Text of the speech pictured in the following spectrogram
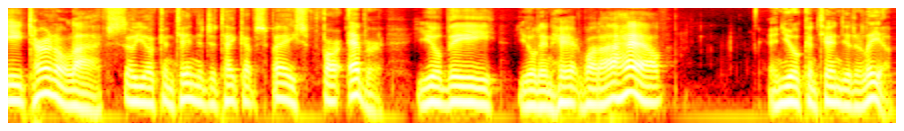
eternal life. So you'll continue to take up space forever. You'll be, you'll inherit what I have and you'll continue to live.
